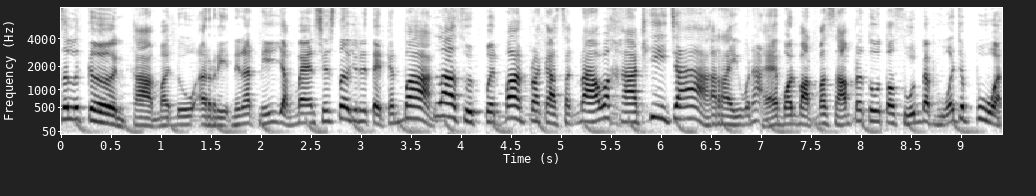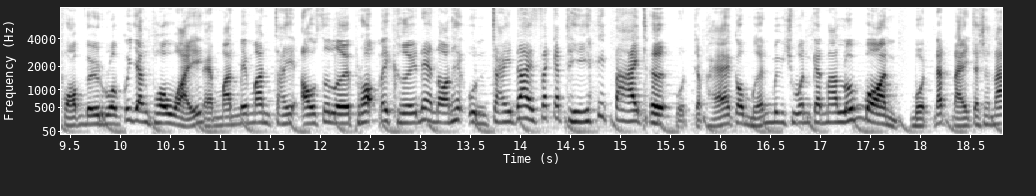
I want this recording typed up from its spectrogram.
ซะเหลือเกินข้ามมาดูอริในนัดนี้อย่างแมนเชสเตอร์ยูไนเต็ดกันบ้าง ล่าสุดเปิดบ้านประกาศสักดาว่าคาทีจ้า อะไรวะนะแพ้บอลบัตรมา 3 ประตูต่อศูนย์แบบหัวจะปวด ฟอร์มโดยรวมก็ยังพอไหว แต่มันไม่มั่นใจเอาซะเลย เพราะไม่เคยแน่นอนให้อุ่นใจได้สักทีให้ตายเถอะ บทจะแพ้ก็เหมือนมึงชวนกันมาล้มบอล บทนัดไหนจะชนะ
